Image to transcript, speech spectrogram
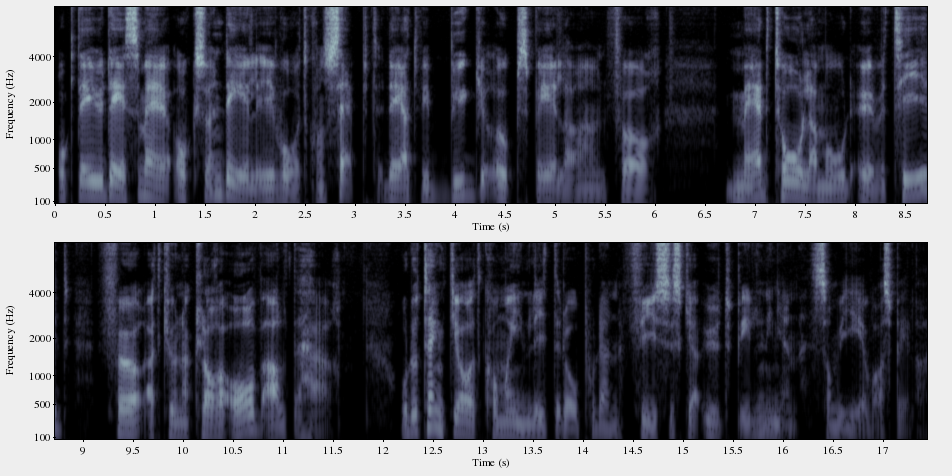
och det är ju det som är också en del i vårt koncept. Det är att vi bygger upp spelaren för med tålamod över tid för att kunna klara av allt det här. Och då tänkte jag att komma in lite då på den fysiska utbildningen som vi ger våra spelare.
